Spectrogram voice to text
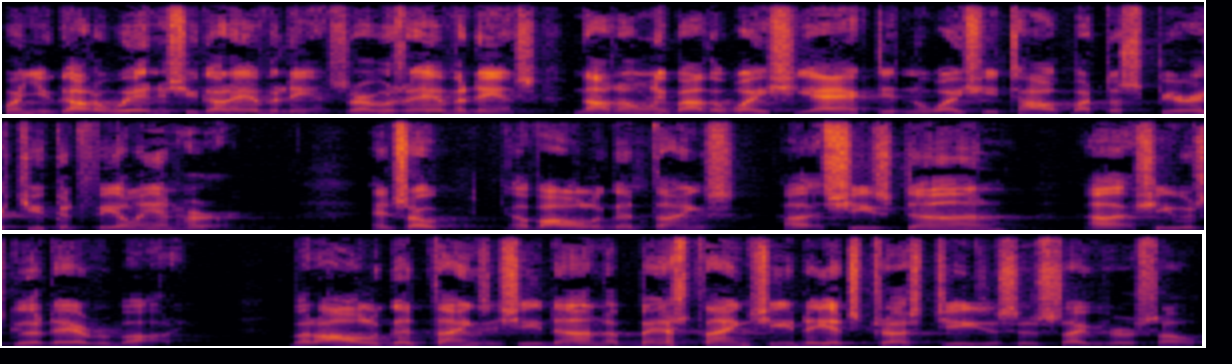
when you got a witness, you got evidence. There was evidence, not only by the way she acted and the way she talked, but the spirit you could feel in her. And so, of all the good things uh, she's done, uh, she was good to everybody. But all the good things that she done, the best thing she did is trust Jesus as Savior of her soul.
